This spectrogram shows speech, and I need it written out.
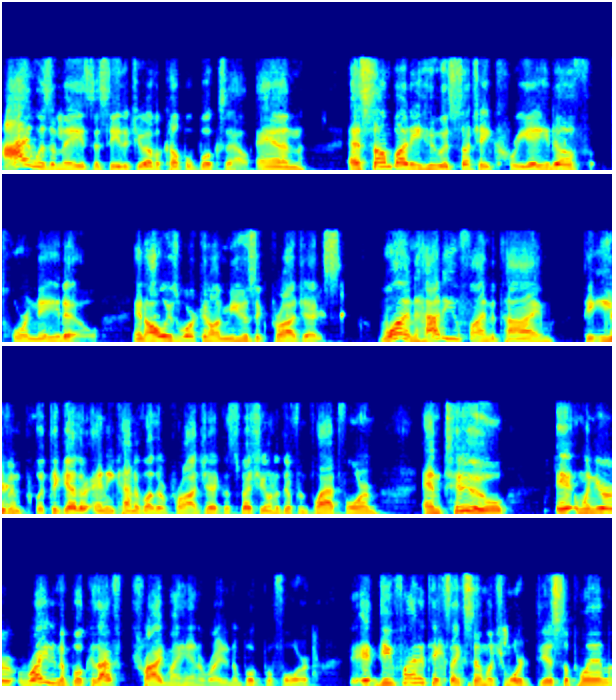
I was amazed to see that you have a couple books out. And as somebody who is such a creative tornado and always working on music projects, one, how do you find the time to even put together any kind of other project, especially on a different platform? And two, it, when you're writing a book, because I've tried my hand at writing a book before, it, do you find it takes like so much more discipline,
